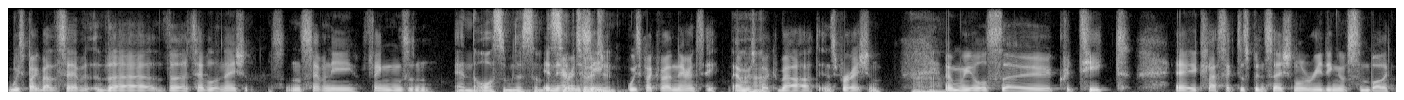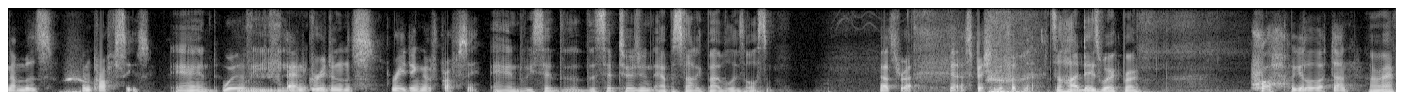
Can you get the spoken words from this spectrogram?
we spoke about the seven, the the table of nations and the seventy things and and the awesomeness of the inerrancy. Septuagint. We spoke about inerrancy and we Uh-huh. spoke about inspiration. Uh-huh. And we also critiqued a classic dispensational reading of symbolic numbers and prophecies and with we and Grudem's reading of prophecy. and we said the, the Septuagint Apostolic Bible is awesome. That's right. Yeah, especially the footnote. It's a hard day's work, bro. Whew, we got a lot done. All right,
